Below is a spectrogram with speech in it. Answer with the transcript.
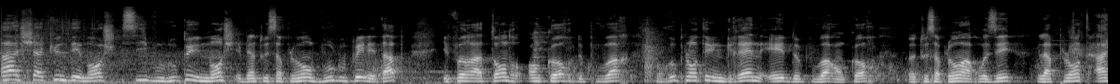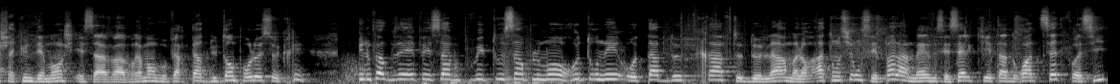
à chacune des manches. Si vous loupez une manche, et eh bien tout simplement, vous loupez l'étape. Il faudra attendre encore de pouvoir replanter une graine et de pouvoir encore euh, tout simplement arroser la plante à chacune des manches. Et ça va vraiment vous faire perdre du temps pour le secret. Une fois que vous avez fait ça, vous pouvez tout simplement retourner aux tables de craft de l'arme. Alors attention, c'est pas la même, c'est celle qui est à droite cette fois-ci.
